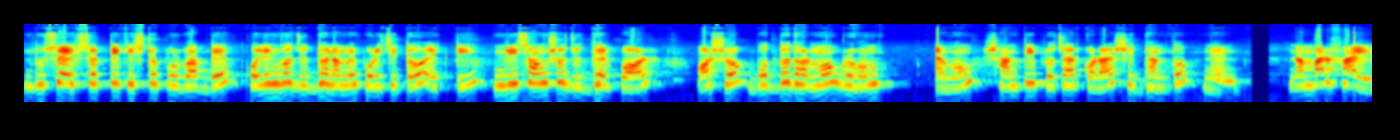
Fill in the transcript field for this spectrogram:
দুশো একষট্টি খ্রিস্টপূর্বাব্দে কলিঙ্গ যুদ্ধ নামে পরিচিত একটি নৃশংস যুদ্ধের পর অশোক বৌদ্ধ ধর্ম গ্রহণ এবং শান্তি প্রচার করার সিদ্ধান্ত নেন। নাম্বার ফাইভ,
